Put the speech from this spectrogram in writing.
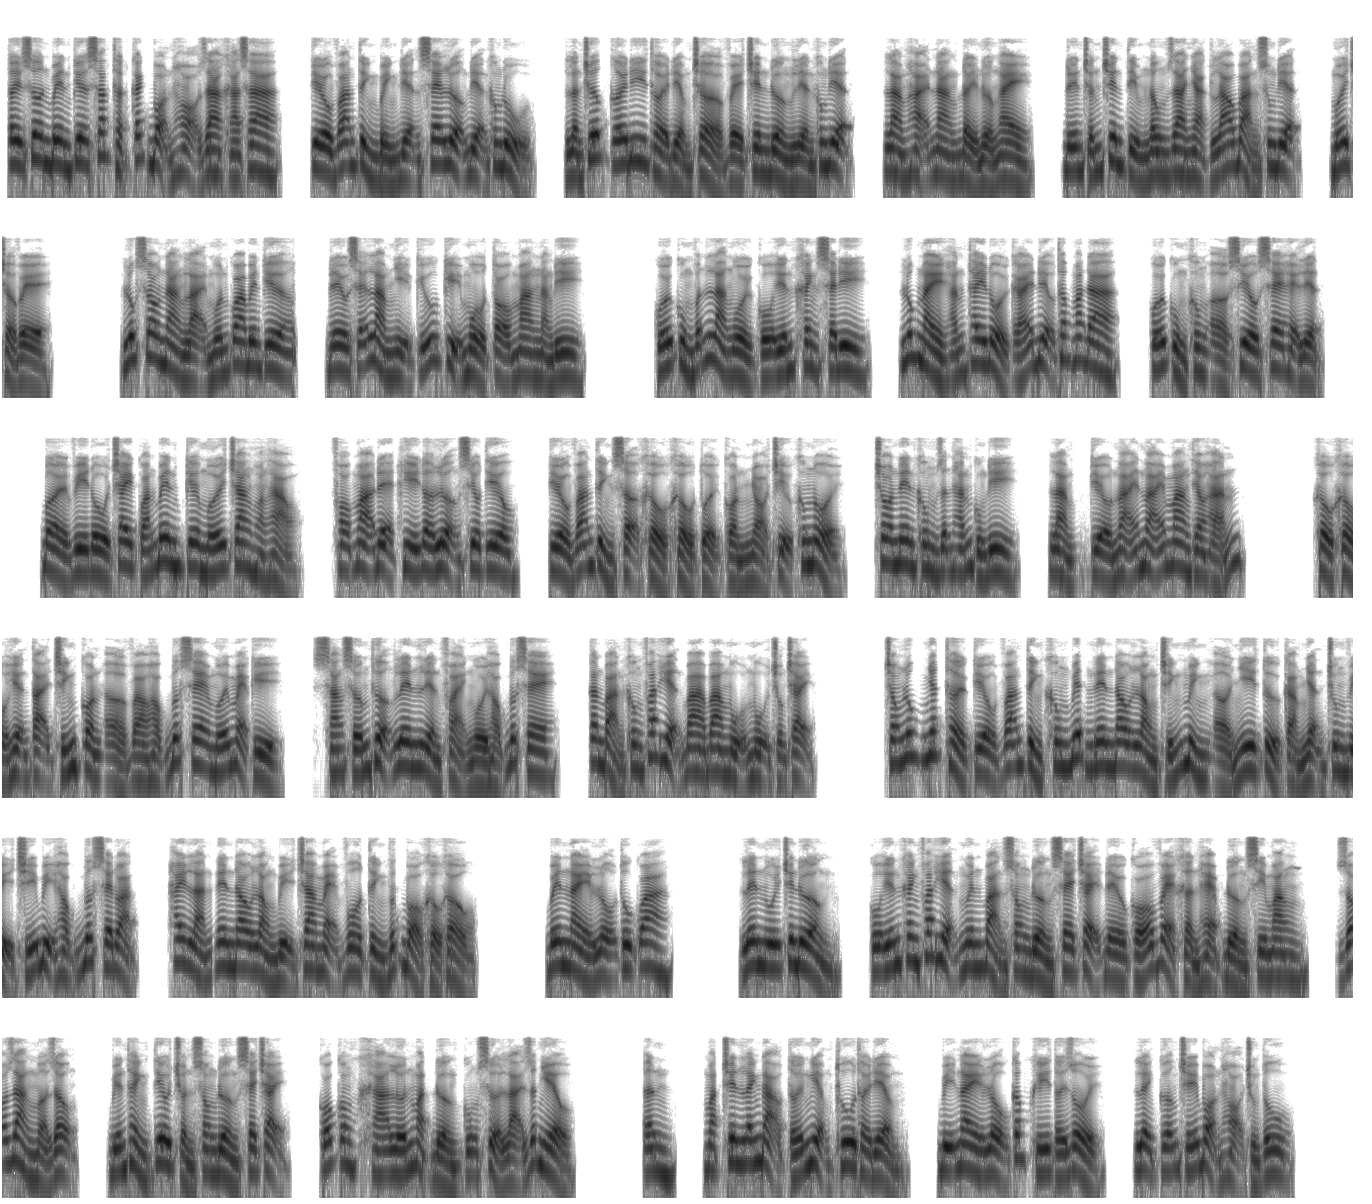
Tây Sơn bên kia xác thật cách bọn họ ra khá xa, Tiêu Văn Tỉnh bình điện xe lượng điện không đủ, lần trước cưới đi thời điểm trở về trên đường liền không điện, làm hại nàng đẩy nửa ngày, đến chấn trên tìm nông gia nhạc lão bản sung điện, mới trở về. Lúc sau nàng lại muốn qua bên kia, đều sẽ làm nhị cứu kỵ mổ tỏ mang nàng đi. Cuối cùng vẫn là ngồi cố Yến Khanh xe đi, lúc này hắn thay đổi cái điệu thấp mắt đa, cuối cùng không ở siêu xe hệ liệt. Bởi vì đồ chay quán bên kia mới trang hoàng hảo, phò mạ đệ thì đờ lượng siêu tiêu, tiểu vãn tình sợ khẩu khẩu tuổi còn nhỏ chịu không nổi, cho nên không dẫn hắn cùng đi, làm tiểu nãi nãi mang theo hắn. Khẩu khẩu hiện tại chính còn ở vào học bước xe mới mẹ kỳ, sáng sớm thượng lên liền phải ngồi học bước xe, căn bản không phát hiện ba ba mụ mụ trộm chạy. Trong lúc nhất thời Kiều Vãn Tình không biết nên đau lòng chính mình ở nhi tử cảm nhận chung vị trí bị học bước xe đoạn, hay là nên đau lòng bị cha mẹ vô tình vứt bỏ khẩu khẩu. Bên này lộ tu qua. Lên núi trên đường, cô Yến Khanh phát hiện nguyên bản song đường xe chạy đều có vẻ khẩn hẹp đường xi măng, rõ ràng mở rộng, biến thành tiêu chuẩn song đường xe chạy, có con khá lớn mặt đường cũng sửa lại rất nhiều. Ân, mặt trên lãnh đạo tới nghiệm thu thời điểm, bị này lộ cấp khí tới rồi, lệnh cưỡng chế bọn họ trùng tu.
